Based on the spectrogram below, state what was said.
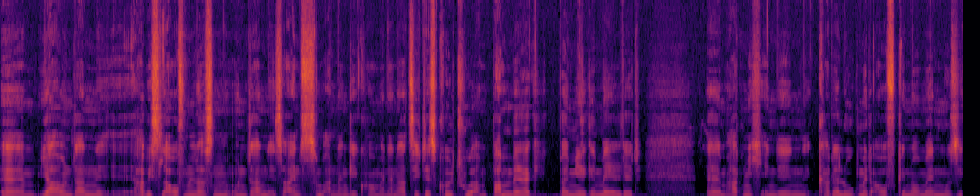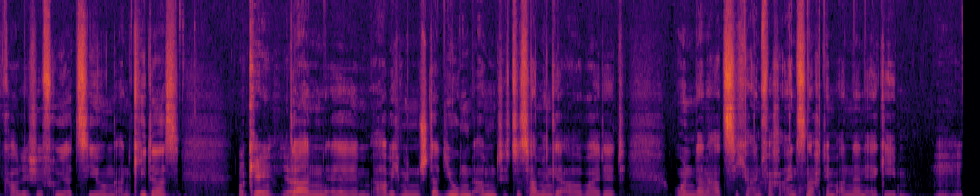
ähm, ja, und dann habe ich es laufen lassen und dann ist eins zum anderen gekommen. Dann hat sich das Kulturamt Bamberg bei mir gemeldet ähm, hat mich in den Katalog mit aufgenommen, musikalische Früherziehung an Kitas. Okay, ja. Dann ähm, habe ich mit dem Stadtjugendamt zusammengearbeitet und dann hat sich einfach eins nach dem anderen ergeben. Mhm.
